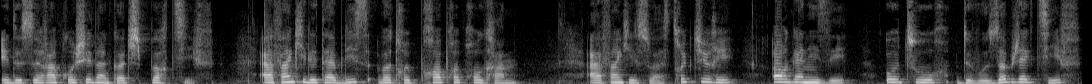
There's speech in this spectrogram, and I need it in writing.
est de se rapprocher d'un coach sportif, afin qu'il établisse votre propre programme, afin qu'il soit structuré, organisé autour de vos objectifs,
